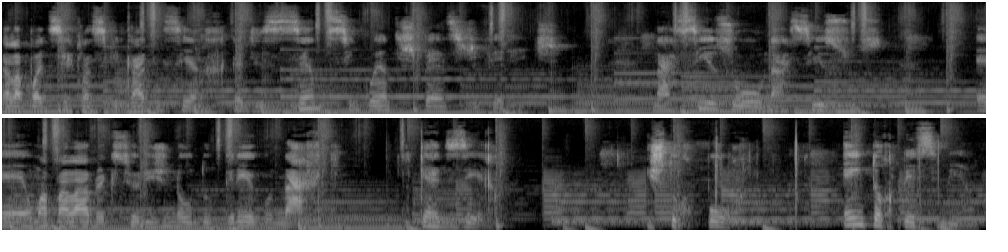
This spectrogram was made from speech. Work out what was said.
ela pode ser classificada em cerca de 150 espécies diferentes. Narciso ou narcissus é uma palavra que se originou do grego narque, que quer dizer estorpor, entorpecimento.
